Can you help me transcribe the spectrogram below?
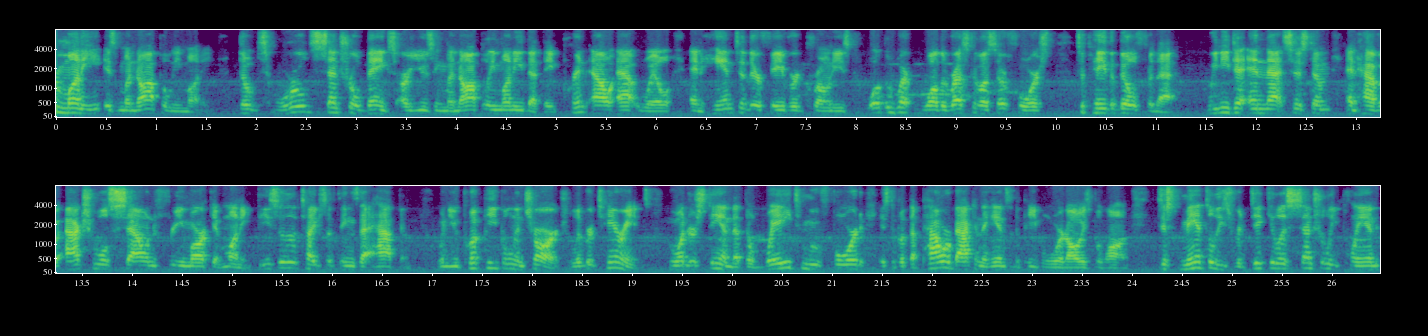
money is monopoly money. The world's central banks are using monopoly money that they print out at will and hand to their favored cronies, while the, while the rest of us are forced to pay the bill for that. We need to end that system and have actual sound free market money. These are the types of things that happen when you put people in charge, libertarians who understand that the way to move forward is to put the power back in the hands of the people where it always belonged. Dismantle these ridiculous, centrally planned,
